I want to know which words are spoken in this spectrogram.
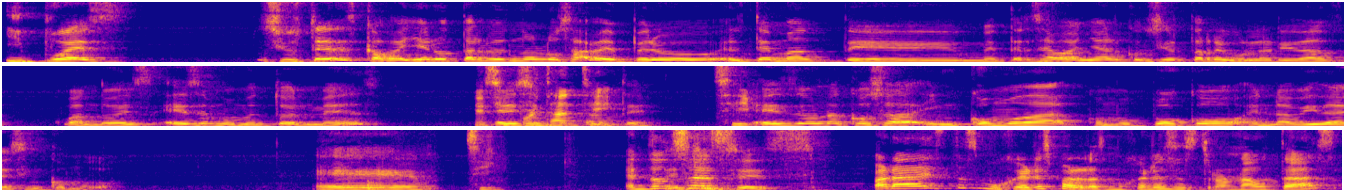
Y pues, si usted es caballero, tal vez no lo sabe, pero el tema de meterse a bañar con cierta regularidad cuando es ese momento del mes Es importante. Sí. Es de una cosa incómoda, como poco en la vida es incómodo. Eh, sí. Entonces, Entonces, para estas mujeres, para las mujeres astronautas,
